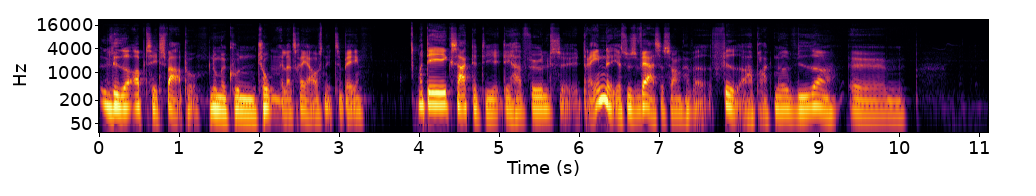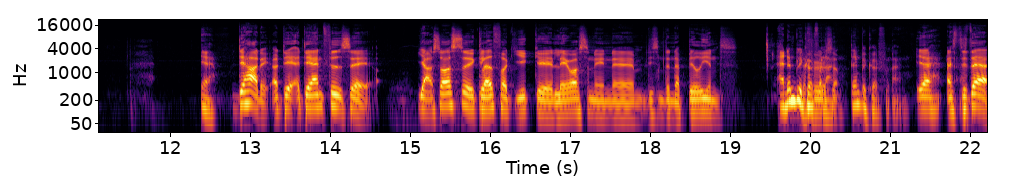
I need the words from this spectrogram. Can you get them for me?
leder op til et svar på. Nu med kun to mm. eller tre afsnit tilbage. Og det er ikke sagt, at det, det har føles øh, drænende. Jeg synes, hver sæson har været fed og har bragt noget videre. Øhm, ja, Det har det, og det, det er en fed serie. Jeg er så også øh, glad for, at de ikke øh, laver sådan en, øh, ligesom den der Billions. ja den blev kørt for langt. Den blev kørt for langt. Ja, altså det der,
